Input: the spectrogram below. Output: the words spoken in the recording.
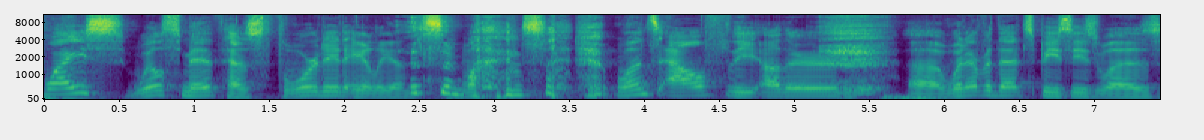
Twice, Will Smith has thwarted aliens. once, once Alf, the other, uh, whatever that species was,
